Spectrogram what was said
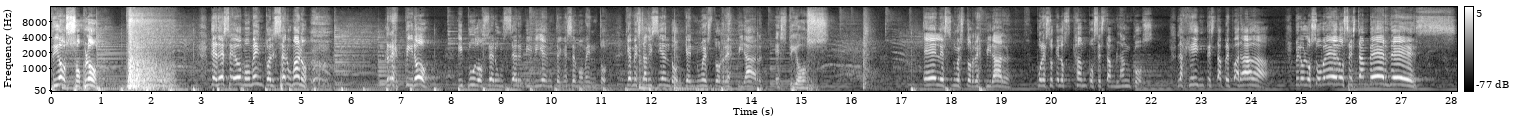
Dios sopló. Desde ese momento el ser humano respiró y pudo ser un ser viviente en ese momento. ¿Qué me está diciendo? Que nuestro respirar es Dios. Él es nuestro respirar. Por eso que los campos están blancos. La gente está preparada. Pero los obreros están verdes.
